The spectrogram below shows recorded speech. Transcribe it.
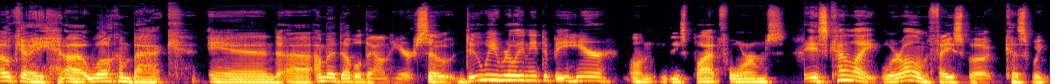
Okay, uh, welcome back. And uh, I'm going to double down here. So, do we really need to be here on these platforms? It's kind of like we're all on Facebook because we,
